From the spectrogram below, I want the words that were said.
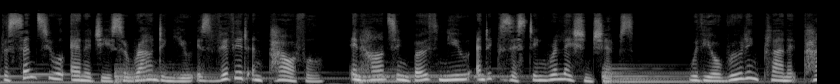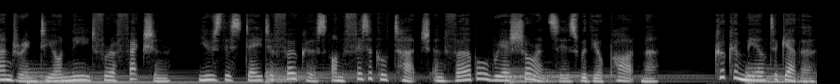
The sensual energy surrounding you is vivid and powerful, enhancing both new and existing relationships. With your ruling planet pandering to your need for affection, use this day to focus on physical touch and verbal reassurances with your partner. Cook a meal together,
